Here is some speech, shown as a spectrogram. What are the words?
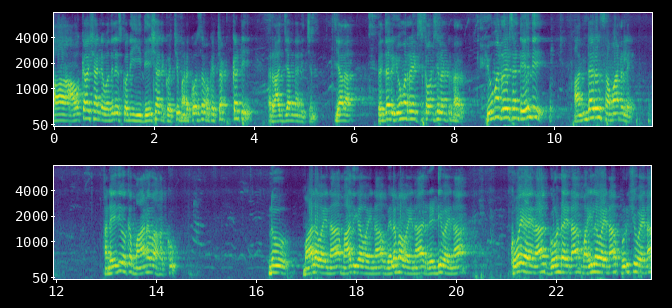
ఆ అవకాశాన్ని వదిలేసుకొని ఈ దేశానికి వచ్చి మన కోసం ఒక చక్కటి రాజ్యాంగాన్ని ఇచ్చింది. ఇలా పెద్దలు హ్యూమన్ రైట్స్ కౌన్సిల్ అంటున్నారు. హ్యూమన్ రైట్స్ అంటే ఏంది? అందరూ సమానులే అనేది ఒక మానవ హక్కు. నువ్వు మాలవైనా మాదిగవైనా వెలమవైనా రెడ్డివైనా కోయ అయినా గోండైనా మహిళవైనా పురుషువైనా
